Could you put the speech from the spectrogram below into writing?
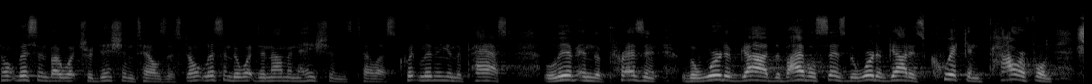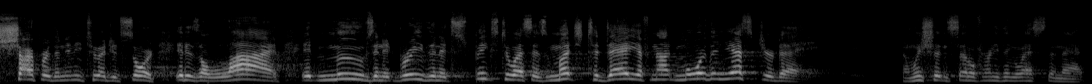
don't listen by what tradition tells us. Don't listen to what denominations tell us. Quit living in the past. Live in the present. The Word of God, the Bible says the Word of God is quick and powerful and sharper than any two edged sword. It is alive, it moves and it breathes and it speaks to us as much today, if not more than yesterday. And we shouldn't settle for anything less than that.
